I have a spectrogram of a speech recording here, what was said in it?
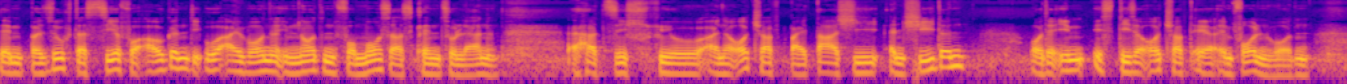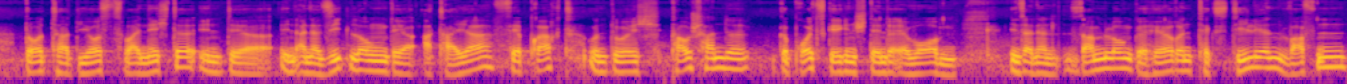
dem Besuch das Ziel vor Augen, die Ureinwohner im Norden Formosas kennenzulernen. Er hat sich für eine Ortschaft bei Daxi entschieden oder ihm ist diese Ortschaft eher empfohlen worden. Dort hat Jos zwei Nächte in, der, in einer Siedlung der Ataya verbracht und durch Tauschhandel Gebräuchsgegenstände erworben. In seiner Sammlung gehören Textilien, Waffen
